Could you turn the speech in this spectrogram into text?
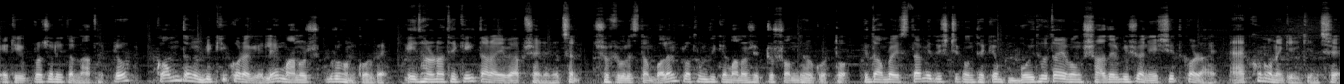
এটি প্রচলিত না থাকলেও কম দামে বিক্রি করা গেলে মানুষ গ্রহণ করবে। এই ধারণা থেকেই তারা এই ব্যবসায় নেমেছেন। শফিকুল ইসলাম বলেন, প্রথম দিকে মানুষ একটু সন্দেহ করত। কিন্তু আমরা ইসলামী দৃষ্টিকোণ থেকে বৈধতা এবং স্বাদের বিষয় নিশ্চিত করায় এখন অনেকেই কিনছে।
